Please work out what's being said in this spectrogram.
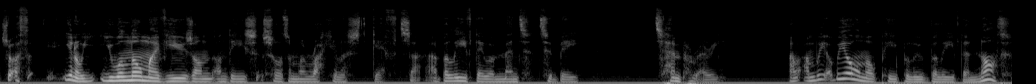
So, you know, you will know my views on, on these sorts of miraculous gifts. I, I believe they were meant to be temporary. And we, we all know people who believe they're not,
